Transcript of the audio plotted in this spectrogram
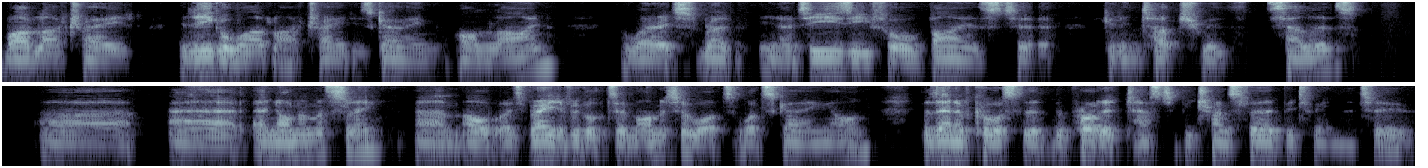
wildlife trade, illegal wildlife trade is going online, where it's, you know, it's easy for buyers to get in touch with sellers uh, uh, anonymously. Um, oh, it's very difficult to monitor what's, what's going on. But then, of course, the, the product has to be transferred between the two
